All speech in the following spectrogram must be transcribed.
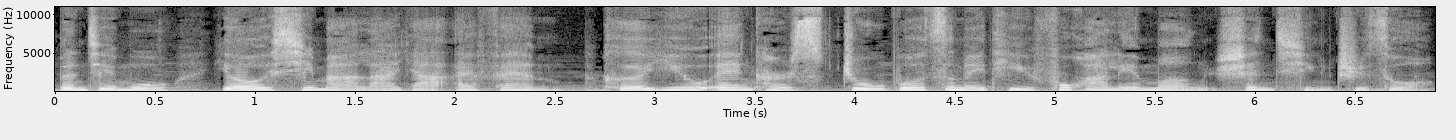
本节目由喜马拉雅 FM 和 U Anchors 主播自媒体孵化联盟深情制作。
